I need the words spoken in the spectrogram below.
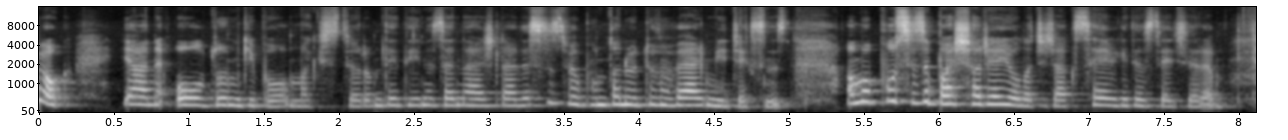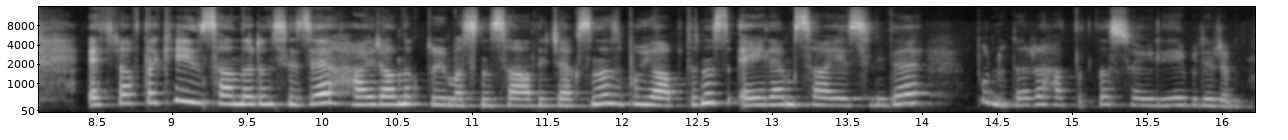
yok. Yani olduğum gibi olmak istiyorum dediğiniz enerjilerdesiniz ve bundan ödün vermeyeceksiniz. Ama bu sizi başarıya yol açacak sevgili izleyicilerim. Etraftaki insanların size hayranlık duymasını sağlayacaksınız. Bu yaptığınız eylem sayesinde bunu da rahatlıkla söyleyebilirim.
